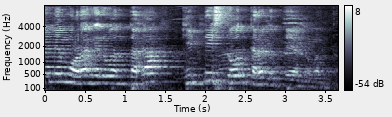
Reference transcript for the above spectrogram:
ಎಂ ಎಂ ಒಳಗಿರುವಂತಹ ಕಿಡ್ನಿ ಸ್ಟೋನ್ ಕರಗುತ್ತೆ ಅನ್ನುವಂಥದ್ದು.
